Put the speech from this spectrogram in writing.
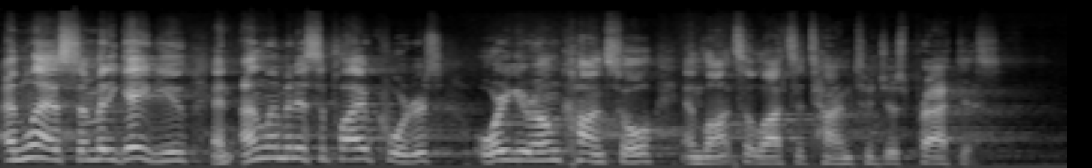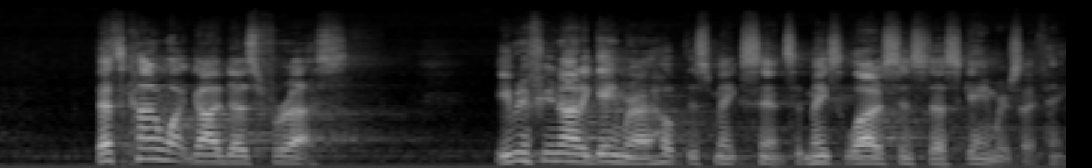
Unless somebody gave you an unlimited supply of quarters or your own console and lots and lots of time to just practice. That's kind of what God does for us. Even if you're not a gamer, I hope this makes sense. It makes a lot of sense to us gamers, I think.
